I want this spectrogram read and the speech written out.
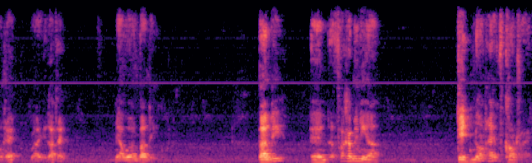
Okay, right, you got that? Now we're on Bundy. Bundy and Whakaminenga did not have contract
